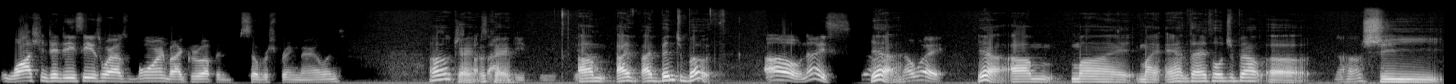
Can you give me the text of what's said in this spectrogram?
Washington D.C. is where I was born, but I grew up in Silver Spring, Maryland. Oh, okay, just outside of okay. Yeah. Um, I've I've been to both. oh, nice. Yeah. No way. Yeah. Um, my my aunt that I told you about. Uh, Uh huh. she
